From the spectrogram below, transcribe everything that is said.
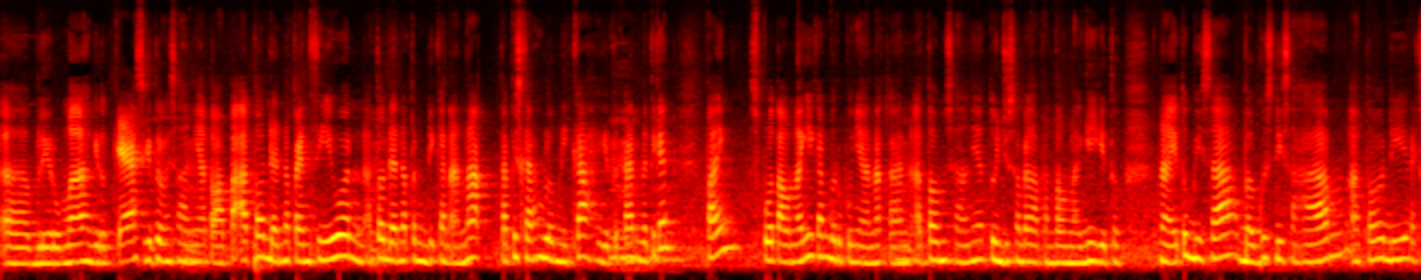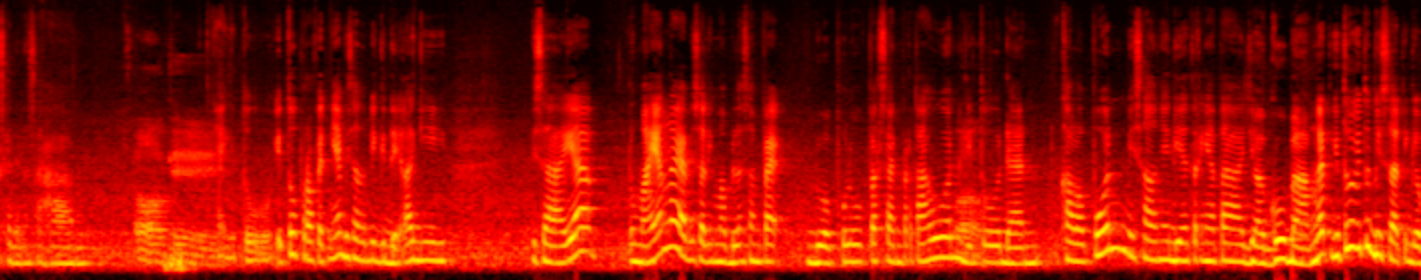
eh, beli rumah gitu cash gitu misalnya atau apa atau dana pensiun atau dana pendidikan anak tapi sekarang belum nikah gitu kan. Hmm. berarti kan paling 10 tahun lagi kan baru punya anak kan atau misalnya 7 sampai 8 tahun lagi gitu. Nah itu bisa bagus di saham atau di reksadana saham. Oke. Kayak gitu. Itu profitnya bisa lebih gede lagi bisa ya lumayan lah ya bisa 15 sampai 20% per tahun Wow. gitu dan kalaupun misalnya dia ternyata jago banget gitu itu bisa 30%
